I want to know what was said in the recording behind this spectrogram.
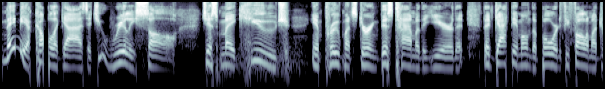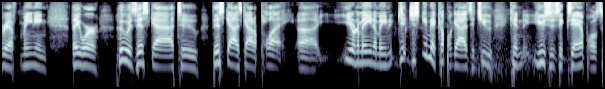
name me a couple of guys that you really saw – just make huge improvements during this time of the year that, that got them on the board, if you follow my drift, meaning they were, who is this guy to this guy's got to play? Uh, you know what I mean? I mean, get, just give me a couple guys that you can use as examples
